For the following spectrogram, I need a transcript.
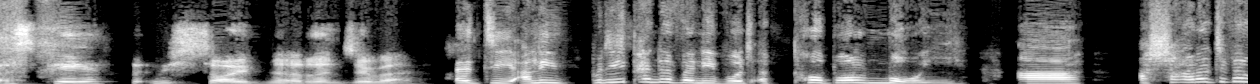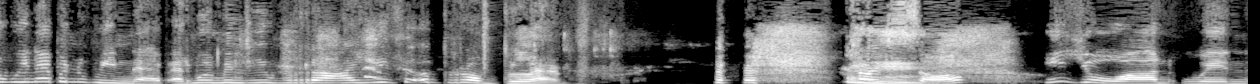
ers peth misoedd nyr yn diwe. Ydy, a ni wedi penderfynu bod y pobl mwy a, a siarad y fe wyneb yn wyneb er mwyn mynd i wraidd y broblem. Croeso hmm. i Johan Wyn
